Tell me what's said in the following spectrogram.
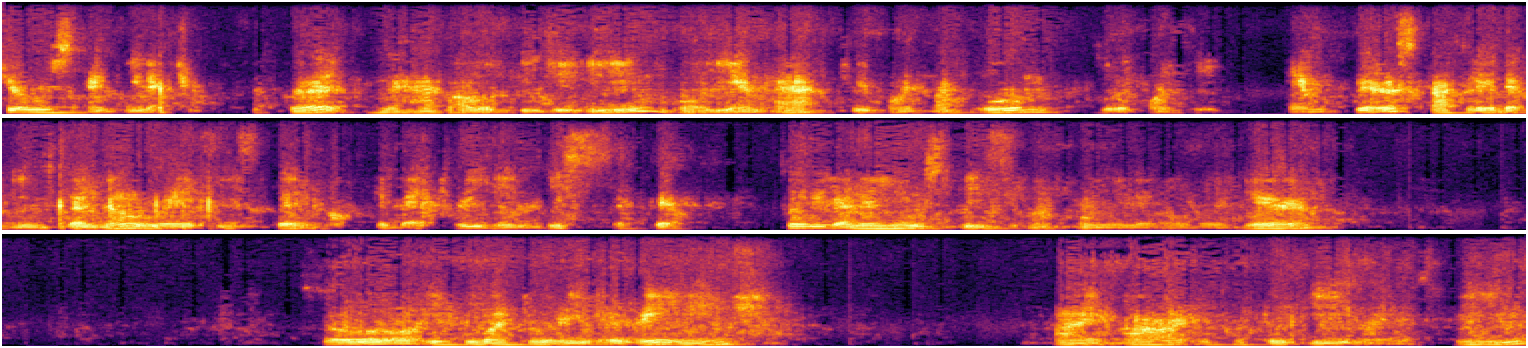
shows an electric circuit. We have our PGE or EMF 3.5 ohm, 0.8 amperes. Calculate the internal resistance of the battery in this circuit. So we're gonna use this formula over here. So if you want to rearrange IR equal to E minus V,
